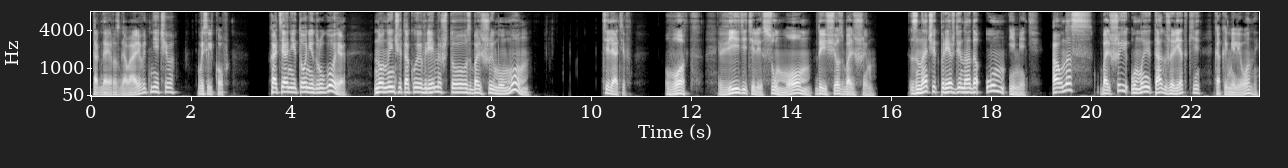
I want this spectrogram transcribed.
Тогда и разговаривать нечего. Васильков. Хотя ни то, ни другое, но нынче такое время, что с большим умом... Телятев. Вот, Видите ли, с умом, да еще с большим. Значит, прежде надо ум иметь. А у нас большие умы так же редки, как и миллионы.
